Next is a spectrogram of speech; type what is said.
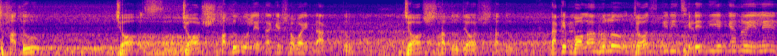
সাধু যশ যশ সাধু বলে তাকে সবাই ডাকত। যশ সাধু যশ সাধু। তাকে বলা হলো, যশগিরি ছেড়ে দিয়ে কেন এলেন?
